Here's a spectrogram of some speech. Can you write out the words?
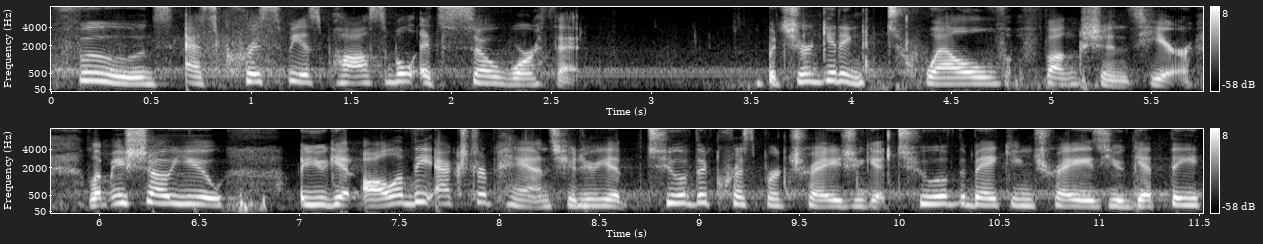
foods as crispy as possible, it's so worth it but you're getting 12 functions here. Let me show you, you get all of the extra pans here. You get two of the crisper trays, you get two of the baking trays, you get the,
